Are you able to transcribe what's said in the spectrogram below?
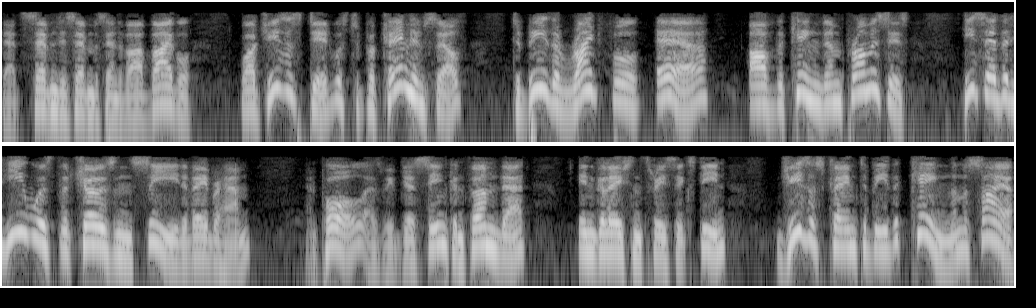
That's 77% of our Bible. What Jesus did was to proclaim himself to be the rightful heir of the kingdom promises. He said that he was the chosen seed of Abraham, and Paul, as we've just seen, confirmed that in Galatians 3:16. Jesus claimed to be the king, the Messiah,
